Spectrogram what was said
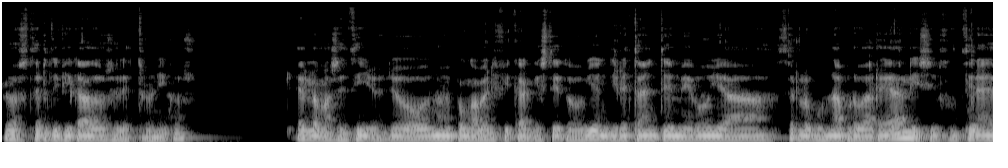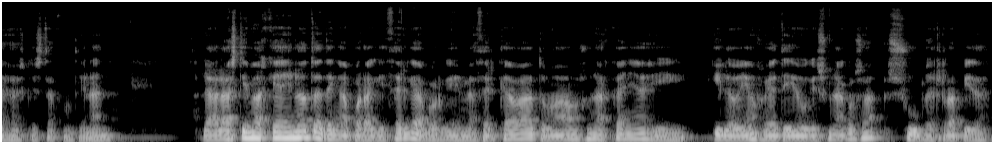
los certificados electrónicos. Es lo más sencillo. Yo no me pongo a verificar que esté todo bien. Directamente me voy a hacerlo con una prueba real y si funciona ya sabes que está funcionando. La lástima es que no te tenga por aquí cerca porque me acercaba, tomábamos unas cañas y, lo veíamos. Ya te digo que es una cosa súper rápida.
